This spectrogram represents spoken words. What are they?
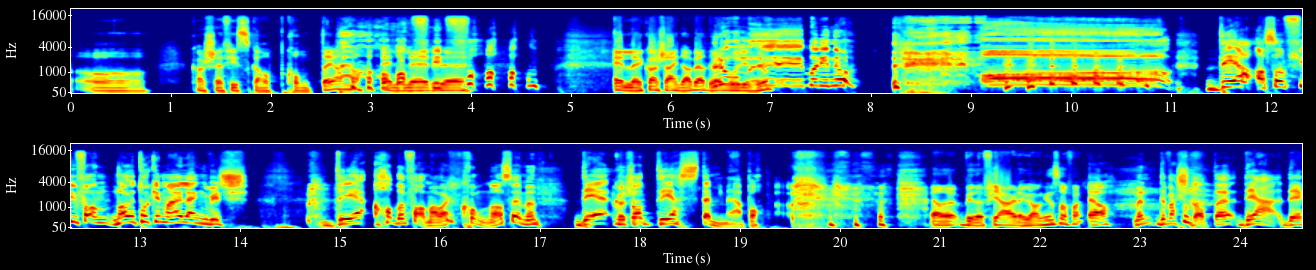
å kanskje fiske opp Conte igjen, da. Eller, oh, eller kanskje enda bedre Rom, Mourinho. Mourinho! oh! Det, altså, fy faen! Now you talking my language! Det hadde faen meg vært konge av Svemund. Det, det stemmer jeg på. ja, det blir det fjerde gang i så fall. Ja, Men det verste at det, det, er, det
